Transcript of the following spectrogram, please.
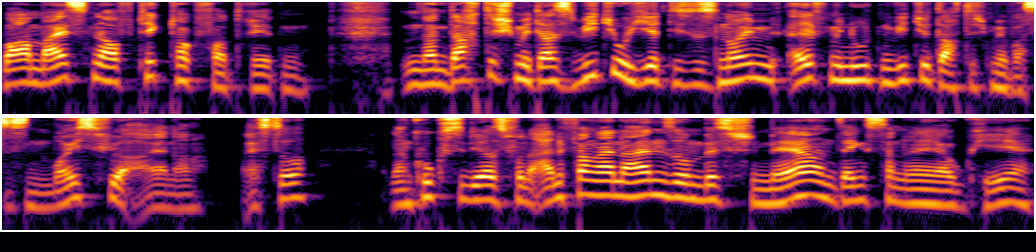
war am meisten auf TikTok vertreten. Und dann dachte ich mir, das Video hier, dieses 9, 11 Minuten Video, dachte ich mir, was ist ein Mäus für einer? Weißt du? Und dann guckst du dir das von Anfang an an, so ein bisschen mehr und denkst dann, naja, okay.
